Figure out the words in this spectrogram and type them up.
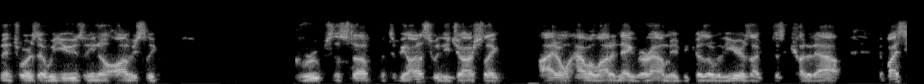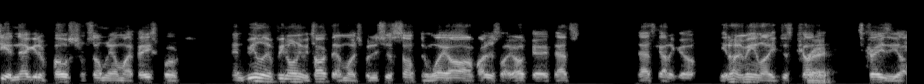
mentors that we use. You know, obviously groups and stuff. But to be honest with you, Josh, like I don't have a lot of negative around me because over the years I've just cut it out. If I see a negative post from somebody on my Facebook, and really if we don't even talk that much, but it's just something way off, I just like okay, that's that's got to go. You know what I mean? Like just cut right. it. It's crazy. Like,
